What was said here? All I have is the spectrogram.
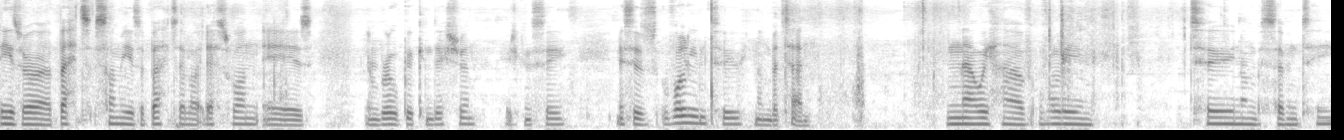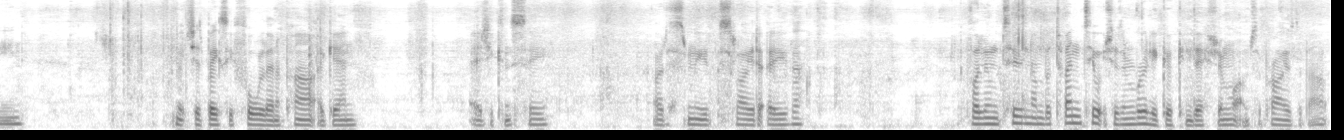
These are uh, better. Some of these are better. Like this one is in real good condition, as you can see. This is volume 2, number 10. Now we have volume 2, number 17, which is basically falling apart again, as you can see. I'll just smooth slide it over. Volume 2, number 20, which is in really good condition, what I'm surprised about.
